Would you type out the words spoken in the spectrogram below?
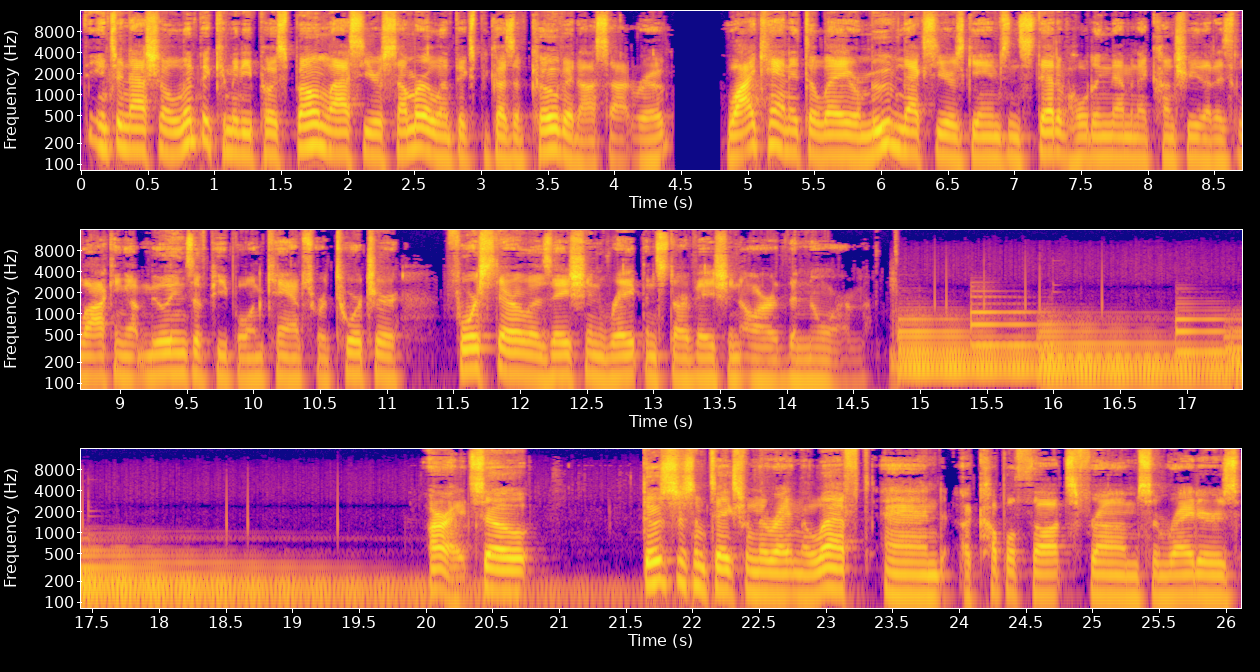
The International Olympic Committee postponed last year's Summer Olympics because of COVID, Asat wrote. Why can't it delay or move next year's games instead of holding them in a country that is locking up millions of people in camps where torture, forced sterilization, rape, and starvation are the norm? All right, so those are some takes from the right and the left, and a couple thoughts from some writers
